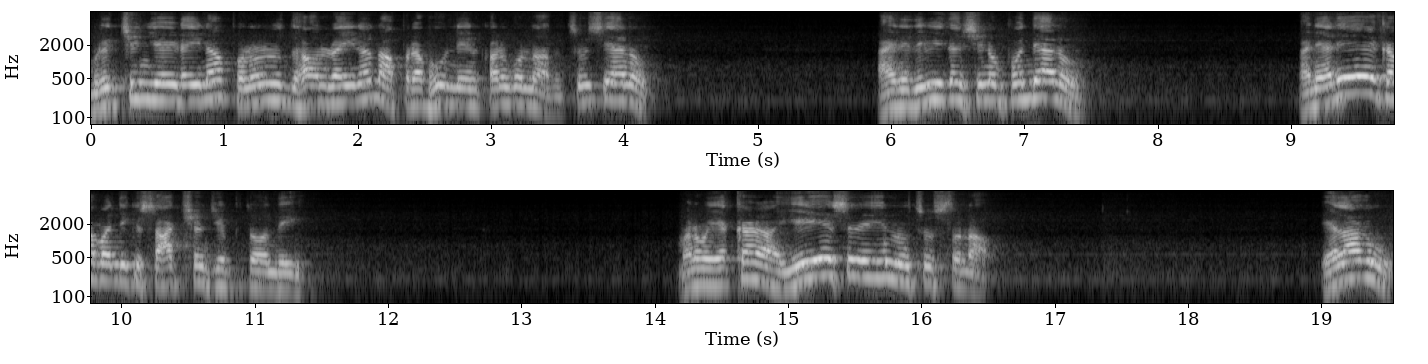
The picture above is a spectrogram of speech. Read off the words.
మృత్యుంజయుడైనా పునరుద్ధానుడైనా నా ప్రభువుని నేను కనుగొన్నాను. చూశాను. ఆయన దివ్య దర్శనం పొందాను. అని అనేక మందికి సాక్ష్యం చెబుతోంది. మనం ఎక్కడ ఏ యేసుని నువ్వు చూస్తున్నావు? ఎలాగూ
